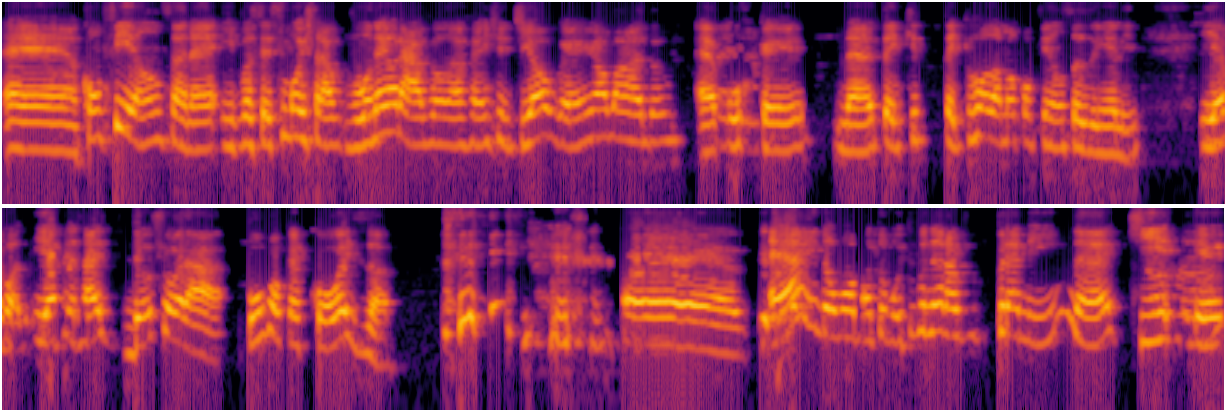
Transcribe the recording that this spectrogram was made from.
é, confiança, né? E você se mostrar vulnerável na frente de alguém, amado, é, é. porque, né, tem que, tem que rolar uma confiançazinha ali. E, é, e apesar de eu chorar por qualquer coisa, é, é, ainda um momento muito vulnerável para mim, né? Que uhum. eu,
